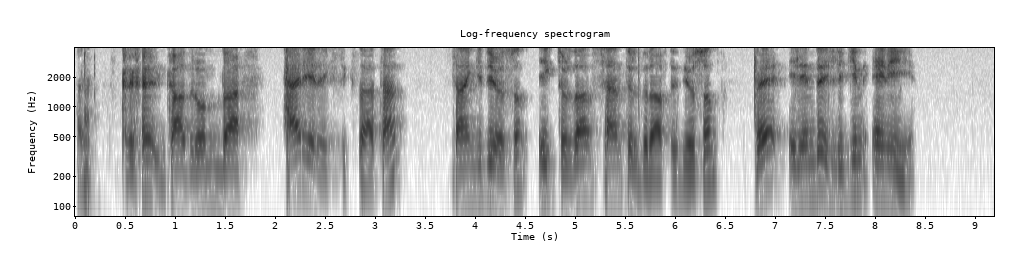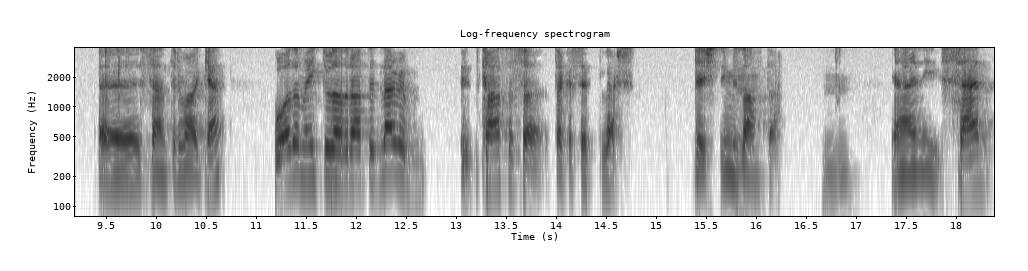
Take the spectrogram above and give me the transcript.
Hani kadronda her yer eksik zaten. Sen gidiyorsun ilk turdan center draft ediyorsun ve elinde ligin en iyi e, center varken bu adamı ilk turdan draft ettiler ve Kansas'a takas ettiler geçtiğimiz Hı. hafta. Hı hı. Yani sen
